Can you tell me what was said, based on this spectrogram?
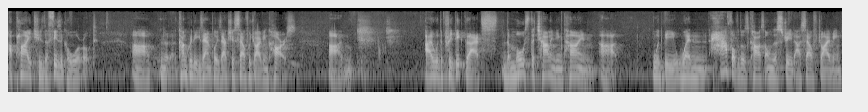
applied to the physical world. Uh, a concrete example is actually self-driving cars. Uh, I would predict that the most challenging time uh, would be when half of those cars on the street are self-driving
